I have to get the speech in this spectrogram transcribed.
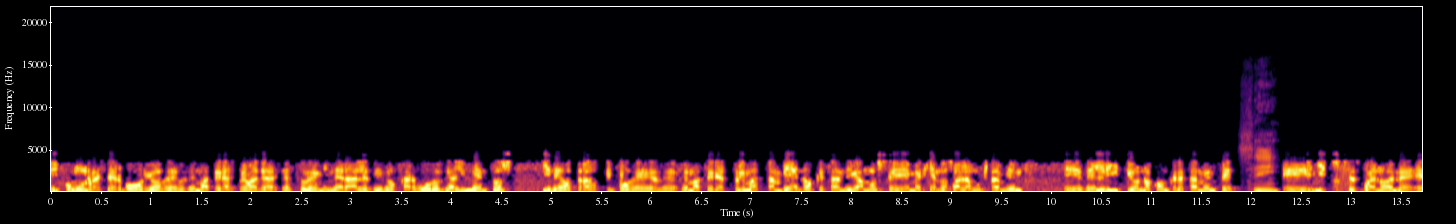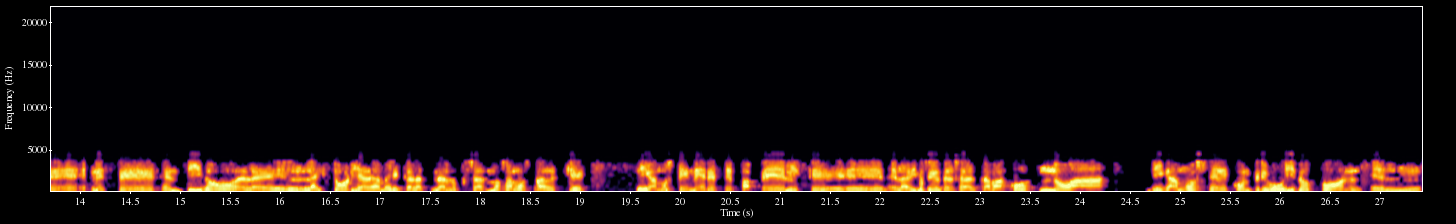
y como un reservorio de, materias primas, ya decías tú, de minerales, de hidrocarburos, de alimentos y de otro tipo de, materias primas también, ¿no? Que están, digamos, emergiendo. Se habla mucho también eh, del litio, ¿no? Concretamente. Sí. Eh, y entonces, bueno, en, en, este sentido, la, historia de América Latina lo que nos ha mostrado es que, digamos, tener ese papel que en la División Internacional del Trabajo no ha, digamos, contribuido con el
